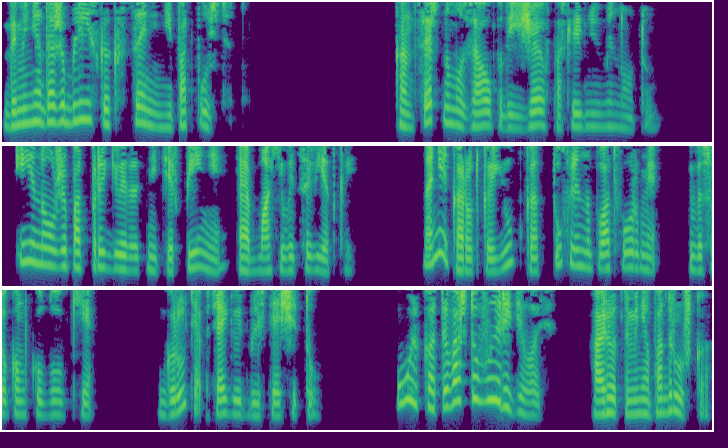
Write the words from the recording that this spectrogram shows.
Да меня даже близко к сцене не подпустят. К концертному залу подъезжаю в последнюю минуту. Инна уже подпрыгивает от нетерпения и обмахивается веткой. На ней короткая юбка, туфли на платформе и высоком каблуке. Грудь обтягивает блестящий туп. Улька, ты во что вырядилась? Орет на меня подружка.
